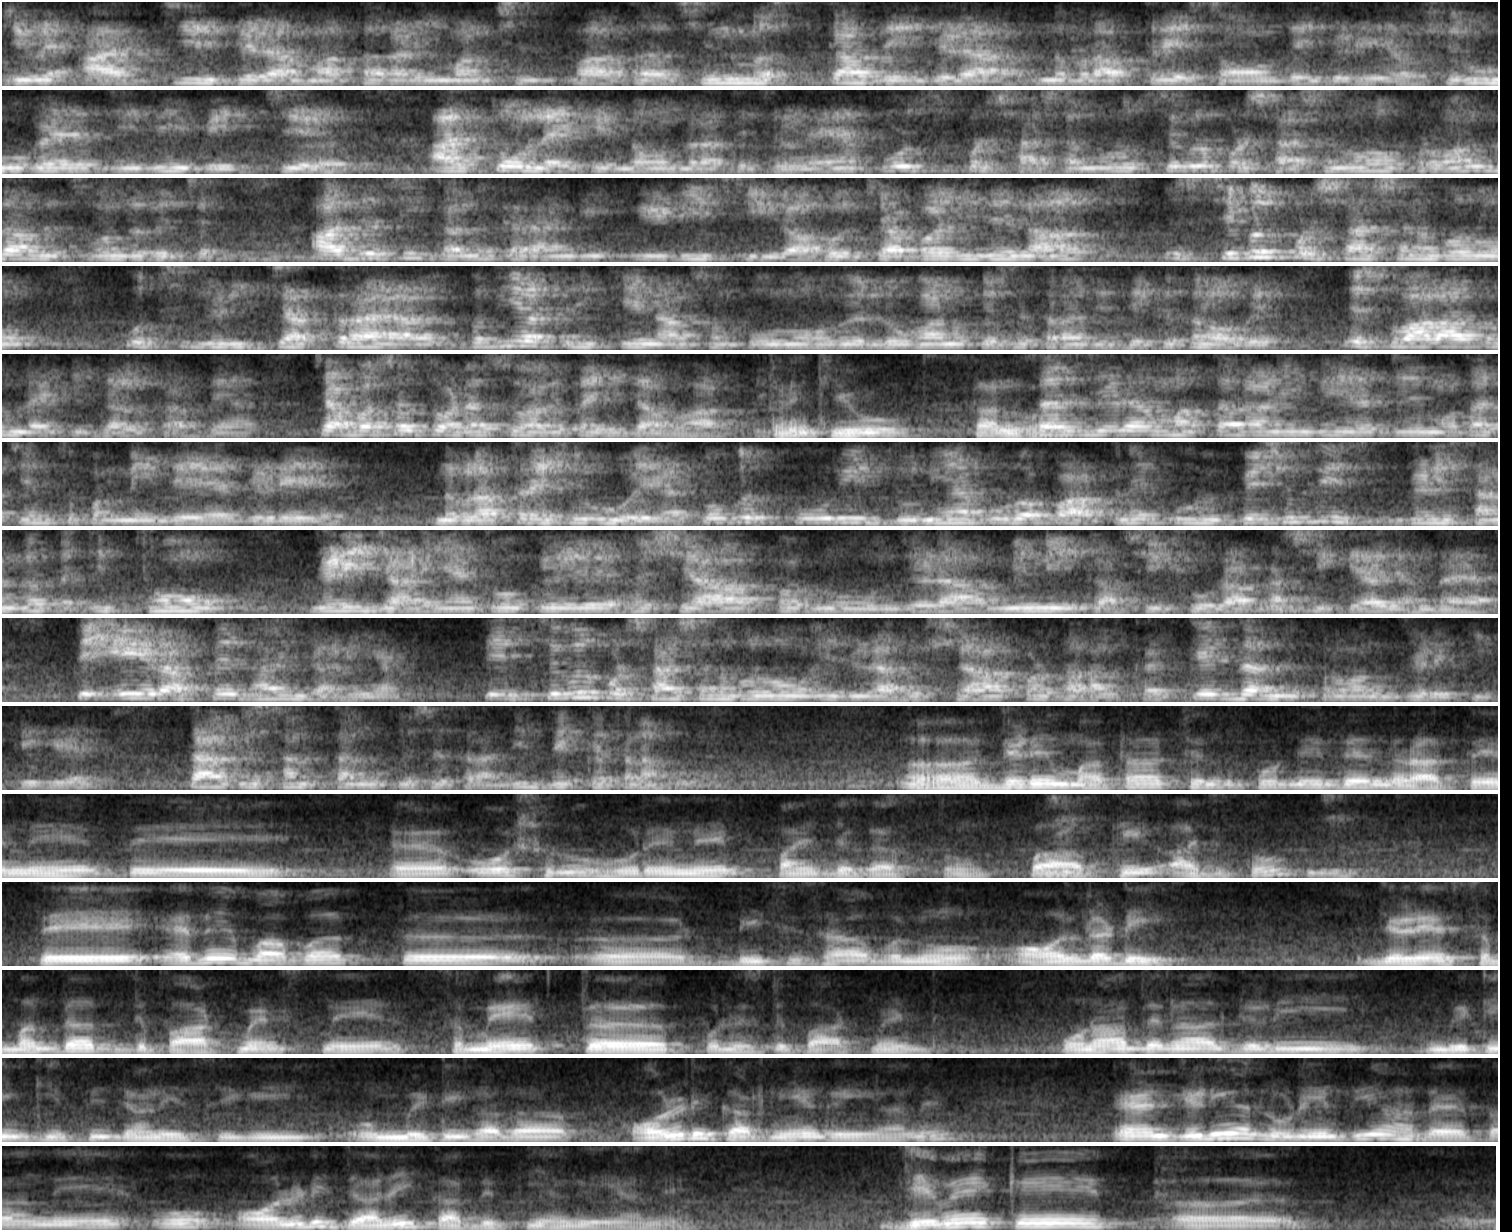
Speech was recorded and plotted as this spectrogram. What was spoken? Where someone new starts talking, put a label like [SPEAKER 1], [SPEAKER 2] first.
[SPEAKER 1] ਜਿਵੇਂ ਅੱਜ ਜਿਹੜਾ ਮਾਤਾ ਰਾਣੀ ਮਨ ਮਾਤਾ ਛਿੰਨਮਸਤਕਾ ਦੇ ਜਿਹੜਾ ਨਵਰਾਤਰੇ ਸੌਣ ਦੇ ਜਿਹੜੇ ਆ ਸ਼ੁਰੂ ਹੋ ਗਏ ਆ, ਜਿਹਦੇ ਵਿੱਚ ਅੱਜ ਤੋਂ ਲੈ ਕੇ ਨੌਂ ਨਰਾਤੇ ਚੱਲਣੇ ਆ। ਪੁਲਿਸ ਪ੍ਰਸ਼ਾਸਨ ਵੱਲੋਂ ਸਿਵਲ ਪ੍ਰਸ਼ਾਸਨ ਵੱਲੋਂ ਪ੍ਰਬੰਧਾਂ ਦੇ ਸੰਬੰਧ ਵਿੱਚ ਅੱਜ ਅਸੀਂ ਗੱਲ ਕਰਾਂਗੇ ਏਡੀਸੀ ਰਾਹੁਲ ਚਾਬਾ ਜੀ ਦੇ ਨਾਲ। ਸਿਵਲ ਪ੍ਰਸ਼ਾਸਨ ਵੱਲੋਂ ਉੱਥੇ ਜਿਹੜੀ ਯਾਤਰਾ ਆ ਵਧੀਆ ਤਰੀਕੇ ਨਾਲ ਸੰਪੂਰਨ ਹੋਵੇ ਲੋਕਾਂ ਨੂੰ ਕਿਸੇ ਤਰ੍ਹਾਂ ਦੀ ਦਿੱਕਤ ਨਾ ਹੋਵੇ ਇਹ ਸਵਾਲਾਂ ਨੂੰ ਲੈ ਕੇ ਗੱਲ ਕਰਦੇ ਹਾਂ ਚਾਬਾ ਸਾਹਿਬ ਤੁਹਾਡਾ ਸਵਾਗਤ ਹੈ ਜੀ ਦਾ ਵਾਰ ਤੇ।
[SPEAKER 2] ਥੈਂਕ ਯੂ
[SPEAKER 1] ਸਰ
[SPEAKER 2] ਧੰਨਵਾਦ
[SPEAKER 1] ਜਿਹੜਾ ਮਾਤਾ ਰਾਣੀ ਦੇ ਅੱਜ ਮਾਤਾ ਚਿੰਤਪੁਰਨੀ ਦੇ ਆ ਜਿਹੜੇ ਨਵਰਾਤਰੇ ਸ਼ੁਰੂ ਹੋਏ ਆ ਕਿਉਂਕਿ ਪੂਰੀ ਦੁਨੀਆ ਪੂਰਾ ਭਾਰਤ ਨੇ ਪੂਰੇ ਵਿਸ਼ਵ ਦੀ ਜਿਹੜੀ ਸੰਗਤ ਇੱਥੋਂ ਜਿਹੜੀ ਜਾਣੀ ਆ ਕਿਉਂਕਿ ਹੁਸ਼ਿਆਰਪੁਰ ਨੂੰ ਜਿਹੜਾ ਮਿੰਨੀ ਕਾਸ਼ੀ ਸ਼ੂਰਾ ਕਾਸ਼ੀ ਕਿਹਾ ਜਾਂਦਾ ਹੈ ਤੇ ਇਹ ਰਸਤੇ ਸਾਰੀ ਜਾਣੀ ਆ। ਤੇ ਸਿਵਲ ਪ੍ਰਸ਼ਾਸਨ ਵੱਲੋਂ ਇਹ ਜਿਹੜਾ ਹੁਸ਼ਿਆਰਪੁਰ ਦਾ ਹਲਕਾ ਕਿੱਦਾਂ ਦੇ ਪ੍ਰਬੰਧ ਜਿਹੜੇ ਕੀਤੇ ਗਏ ਤਾਂ ਕਿ ਸੰਗਤਾਂ ਨੂੰ ਕਿਸੇ ਤਰ੍ਹਾਂ ਦੀ ਦਿੱਕਤ ਨਾ ਹੋਵੇ?
[SPEAKER 2] ਜਿਹੜੇ ਮਾਤਾ ਚਿੰਤਪੁਰਨੀ ਦੇ ਨਰਾਤੇ ਨੇ ਤੇ ਉਹ ਸ਼ੁਰੂ ਹੋ ਰਹੇ ਨੇ 5 ਅਗਸਤ ਤੋਂ ਭਾਵ ਕਿ ਅੱਜ ਤੋਂ।
[SPEAKER 1] ਜੀ।
[SPEAKER 2] ਤੇ ਇਹਦੇ ਬਾਬਤ ਡੀਸੀ ਸਾਹਿਬ ਵੱਲੋਂ ਆਲਰੇਡੀ ਜਿਹੜੇ ਸੰਬੰਧਿਤ ਡਿਪਾਰਟਮੈਂਟਸ ਨੇ, ਸਮੇਤ ਪੁਲਿਸ ਡਿਪਾਰਟਮੈਂਟ ਉਹਨਾਂ ਦੇ ਨਾਲ ਜਿਹੜੀ ਮੀਟਿੰਗ ਕੀਤੀ ਜਾਣੀ ਸੀਗੀ, ਉਹ ਮੀਟਿੰਗਾਂ ਦਾ ਆਲਰੇਡੀ ਕਰ ਲਈਆਂ ਗਈਆਂ ਨੇ ਐਂਡ ਜਿਹੜੀਆਂ ਲੋੜੀਂਦੀਆਂ ਹਦਾਇਤਾਂ ਨੇ, ਉਹ ਆਲਰੇਡੀ ਜਾਰੀ ਕਰ ਦਿੱਤੀਆਂ ਗਈਆਂ ਨੇ। ਜਿਵੇਂ ਕਿ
